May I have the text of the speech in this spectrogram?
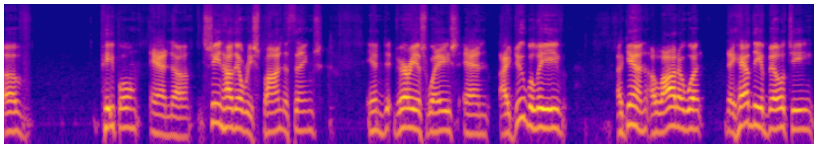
of people and uh, seeing how they'll respond to things in various ways. And I do believe, again, a lot of what they have the ability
